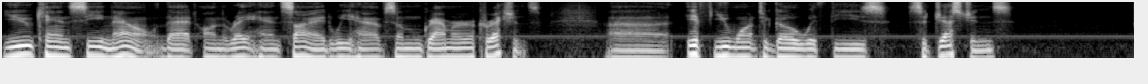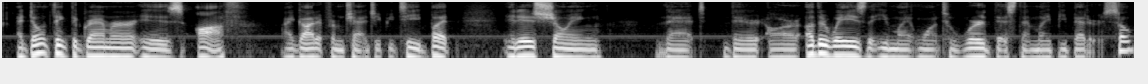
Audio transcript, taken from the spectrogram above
you can see now that on the right hand side we have some grammar corrections. Uh, if you want to go with these suggestions, I don't think the grammar is off. I got it from ChatGPT, but it is showing that there are other ways that you might want to word this that might be better. So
